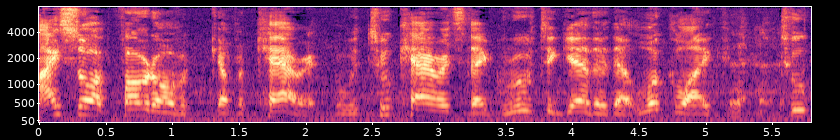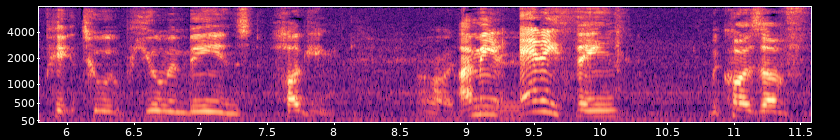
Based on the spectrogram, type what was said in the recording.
I saw a photo of a, of a carrot with two carrots that grew together that looked like two pe- two human beings hugging. Oh, I mean, anything because of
